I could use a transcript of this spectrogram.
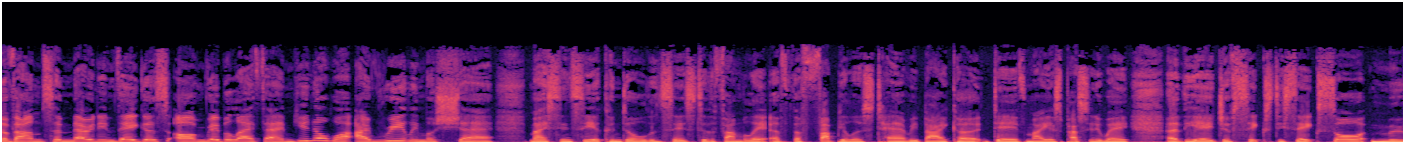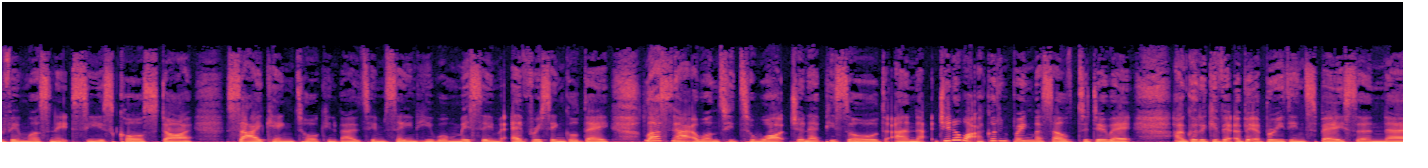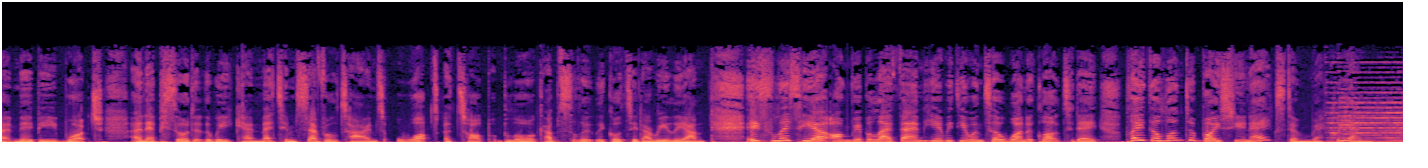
The Vamps and Married in Vegas on Ribble FM. You know what? I really must share my sincere condolences to the family of the fabulous Hairy Biker Dave Myers passing away at the age of 66. So moving, wasn't it, to see his co-star Si King talking about him, saying he will miss him every single day. Last night I wanted to watch an episode and do you know what? I couldn't bring myself to do it. I'm going to give it a bit of breathing space and uh, maybe watch an episode at the weekend. Met him several times. What a top bloke. Absolutely gutted, I really am. It's Liz here on Ribble FM, here with you until one o'clock today. Played the London Boys for you next and Requiem.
